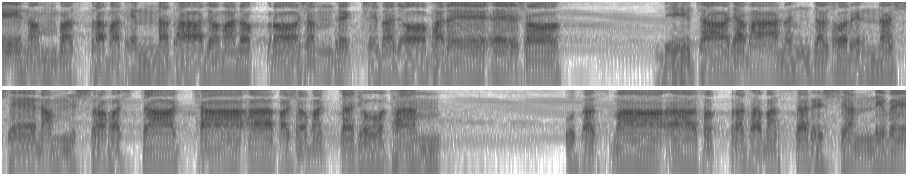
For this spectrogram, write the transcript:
एनम् वस्त्रमथिन्नताजुमनुक्रोशम् दीक्षितजो भरे एष नीचायमानञ्जसुरिन्नश्येनम् श्रवश्चाच्छा पशुमच्च जोथम् उतस्मा सुप्रथमः सरिष्यन्निवे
